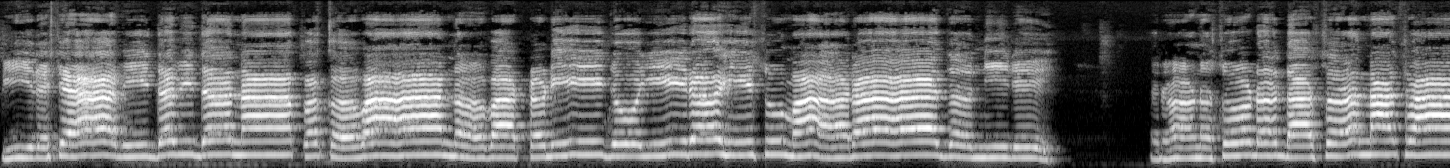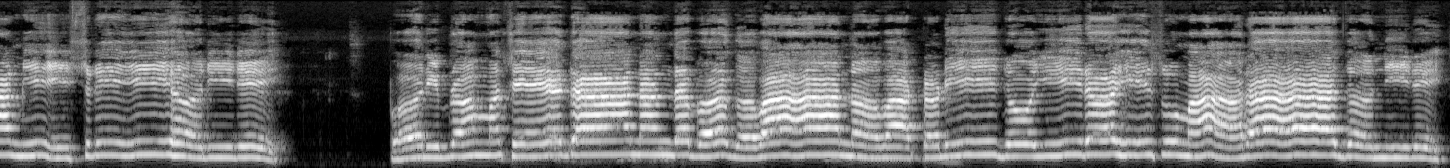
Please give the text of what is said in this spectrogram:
પીરસ્યા વિધ વિધના પકવાન વાટડી જોઈ રહીશું મહારાજની રે. રણછોડ દાસના સ્વામી શ્રી હરિ રે. પરિબ્રહ્મ સેજાનંદ ભગવાન વાટડી જોઈ રહી સુમારાજની રે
